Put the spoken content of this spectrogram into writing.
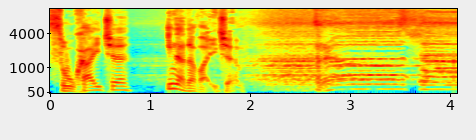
Słuchajcie i nadawajcie. Sukienki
